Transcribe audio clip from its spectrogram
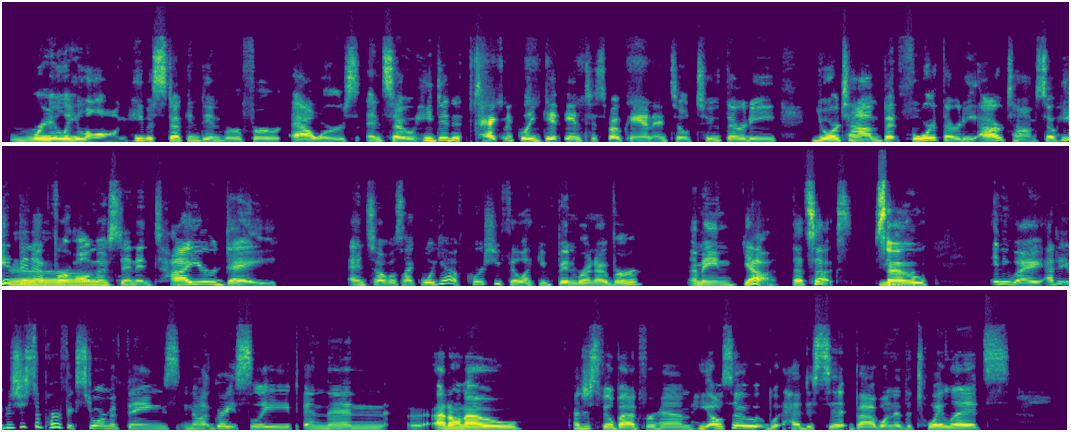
really long. He was stuck in Denver for hours and so he didn't technically get into Spokane until 2:30 your time but 4:30 our time. So he had been up for almost an entire day. And so I was like, "Well, yeah, of course you feel like you've been run over." I mean, yeah, that sucks. So anyway, I, it was just a perfect storm of things, not great sleep and then uh, I don't know, I just feel bad for him. He also w- had to sit by one of the toilets.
